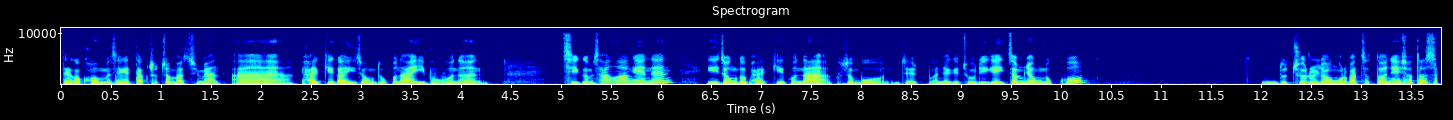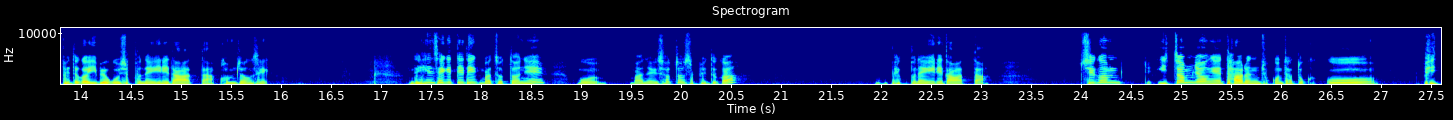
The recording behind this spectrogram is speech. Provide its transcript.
내가 검은색에 딱 초점 맞추면 아 밝기가 이 정도구나 이 부분은 지금 상황에는 이 정도 밝기구나. 그래서 뭐 이제 만약에 조리개 2.0 놓고 노출을 0으로 맞췄더니 셔터 스피드가 250분의 1이 나왔다. 검정색. 근데 흰색이 띠딕 맞췄더니 뭐 만약에 셔터 스피드가 100분의 1이 나왔다. 지금 2.0의 다른 조건 다 똑같고 빛,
